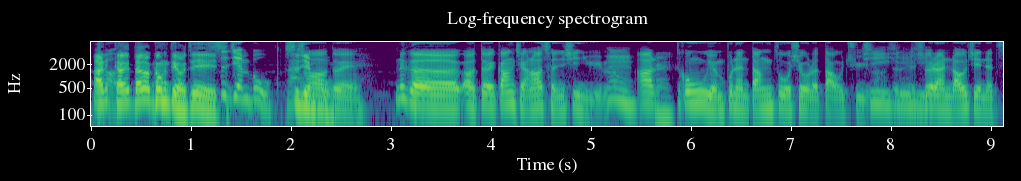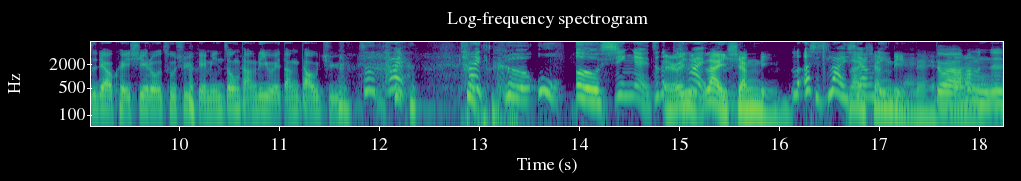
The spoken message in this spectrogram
啊，刚刚刚讲到这事件部，事件部对。那个哦，对，刚讲到陈信宇嘛，嗯、啊，公务员不能当作秀的道具嘛，对不对？虽然老简的资料可以泄露出去给民众党立委当道具，这太太可恶、恶心哎，真的太。而且赖香林，而且是赖香林哎，对啊，他们就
